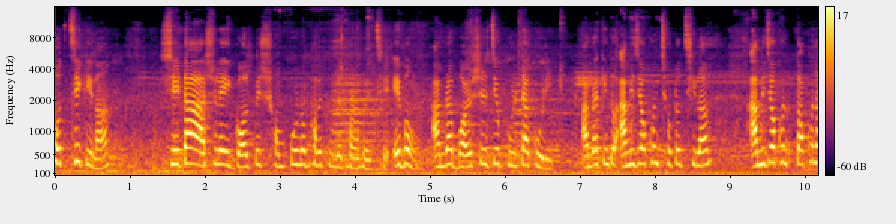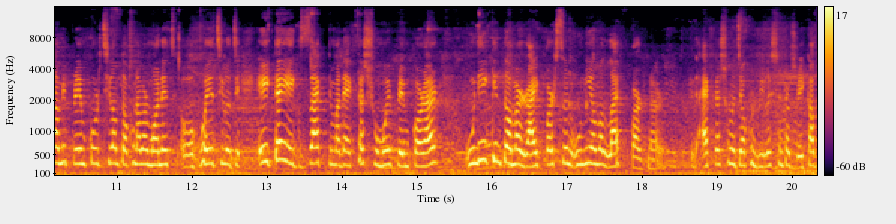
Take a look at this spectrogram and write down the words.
হচ্ছে কিনা? সেটা আসলে এই গল্পের সম্পূর্ণভাবে তুলে ধরা হয়েছে। এবং আমরা বয়সের যে ভুলটা করি, আমরা কিন্তু, আমি যখন ছোট ছিলাম, আমি যখন, তখন আমি প্রেম করছিলাম, তখন আমার মনে হয়েছিল যে এইটাই এক্স্যাক্ট মানে একটা সময় প্রেম করার। উনি কিন্তু আমার রাইট পারসন উনি আমার লাইফ পার্টনার কিন্তু একটা সময় যখন রিলেশনটা ব্রেকআপ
